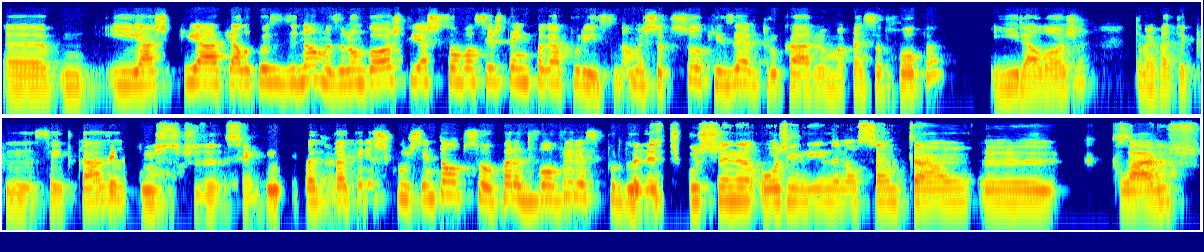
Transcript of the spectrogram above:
Uh, e acho que há aquela coisa de não, mas eu não gosto e acho que são vocês que têm que pagar por isso. Não, mas se a pessoa quiser trocar uma peça de roupa e ir à loja, também vai ter que sair de casa. Vai ter custos, de, sim. Vai, vai, ter esses custos. Então a pessoa, para devolver esse produto. Mas esses custos ainda, hoje em dia ainda não são tão uh, claros,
